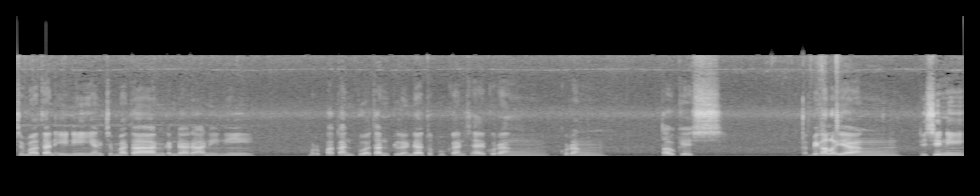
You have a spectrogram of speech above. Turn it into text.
jembatan ini, yang jembatan kendaraan ini merupakan buatan Belanda atau bukan saya kurang kurang tahu guys. Tapi kalau yang di sini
